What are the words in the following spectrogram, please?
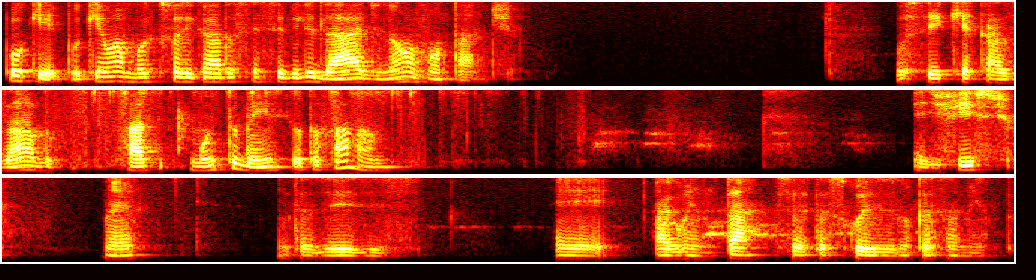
Por quê? Porque é um amor que está ligado à sensibilidade, não à vontade. Você que é casado sabe muito bem do que eu estou falando. É difícil, né? Muitas vezes é, aguentar certas coisas no casamento.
